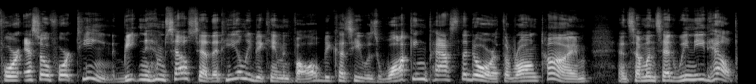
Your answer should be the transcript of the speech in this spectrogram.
for SO-14. Beaton himself said that he only became involved because he was walking past the door at the wrong time and someone said, we need help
